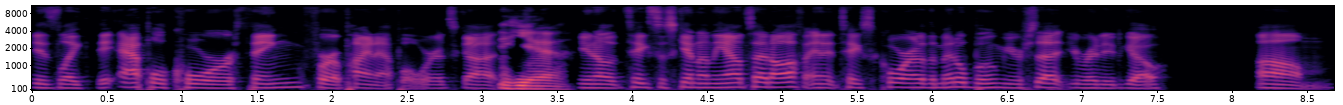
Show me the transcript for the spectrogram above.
is like the apple core thing for a pineapple where it's got Yeah, you know, it takes the skin on the outside off and it takes the core out of the middle. Boom, you're set. You're ready to go. Um,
